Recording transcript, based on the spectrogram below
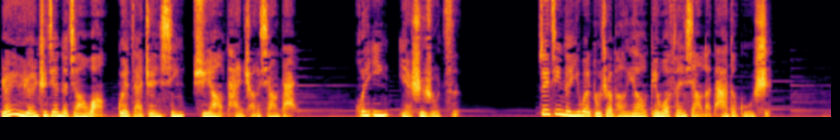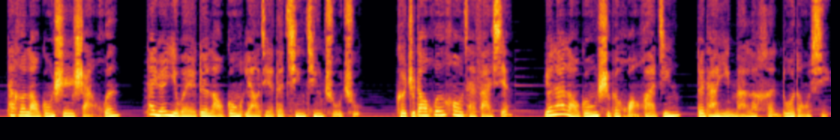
人与人之间的交往贵在真心，需要坦诚相待，婚姻也是如此。最近的一位读者朋友给我分享了她的故事，她和老公是闪婚，她原以为对老公了解的清清楚楚，可直到婚后才发现。原来老公是个谎话精，对她隐瞒了很多东西。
